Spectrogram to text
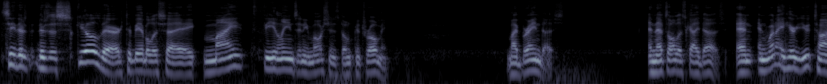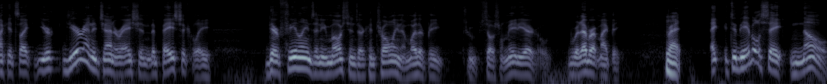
See, there's, there's a skill there to be able to say, my feelings and emotions don't control me. My brain does. And that's all this guy does. And, and when I hear you talk, it's like you're, you're in a generation that basically their feelings and emotions are controlling them, whether it be through social media or whatever it might be. Right to be able to say no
